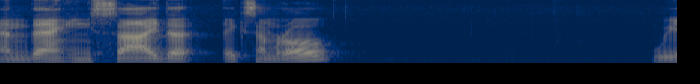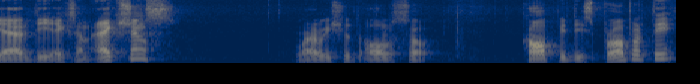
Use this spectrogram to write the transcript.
And then inside the exam row, we have the exam actions, where we should also copy this property.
